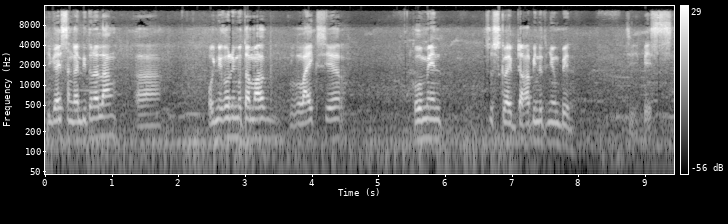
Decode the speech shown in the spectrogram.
So guys, hanggang dito na lang. Ah, huwag niyo kalimutan mag-like, share, comment, subscribe, tsaka pinutin yung bell. See, peace.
